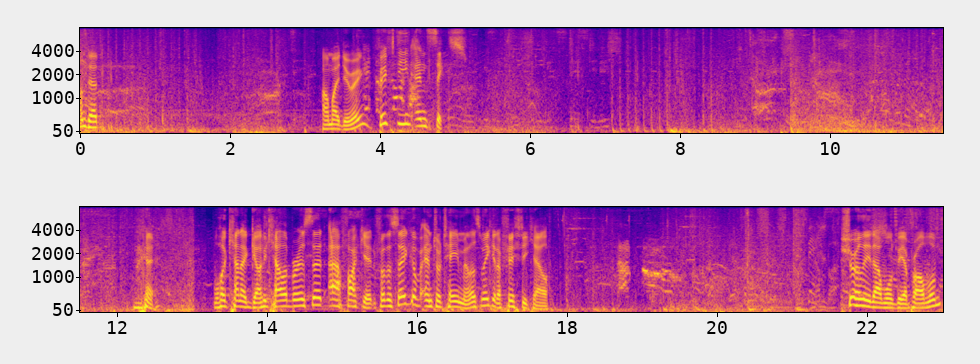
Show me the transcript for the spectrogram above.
I'm dead. How am I doing? 15 and 6. Its. What kind of gun caliber is it? Ah, fuck it. For the sake of entertainment, let's make it a 50 cal. Surely that won't be a problem.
